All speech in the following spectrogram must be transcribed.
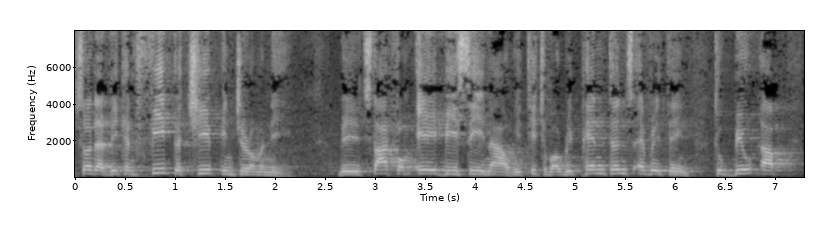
so that we can feed the sheep in Germany. We start from A, B, C now. We teach about repentance, everything to build up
